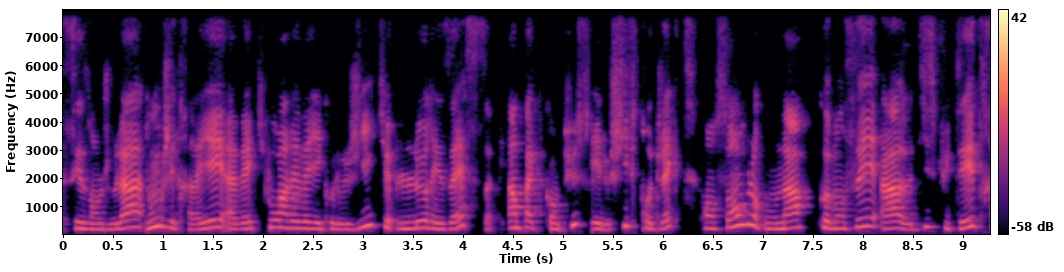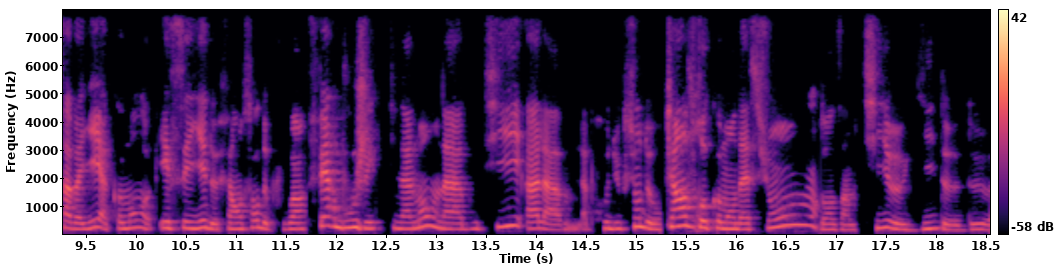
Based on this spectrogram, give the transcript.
ces enjeux-là. Donc j'ai travaillé avec pour un réveil écologique, le RESES, Impact Campus et le Shift Project. Ensemble, on a commencé à discuter, travailler à comment essayer de faire en sorte de pouvoir faire bouger. Finalement, on a abouti à la, la production de 15 recommandations dans un petit guide de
